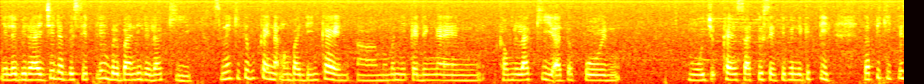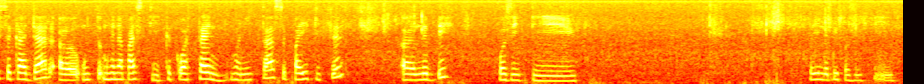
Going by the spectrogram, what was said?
yang lebih rajin dan berdisiplin berbanding lelaki. Sebenarnya kita bukan nak membandingkan uh, membandingkan dengan kaum lelaki ataupun mewujudkan satu sentimen negatif. Tapi kita sekadar uh, untuk mengenal pasti kekuatan wanita supaya kita uh, lebih positif. Supaya lebih positif.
